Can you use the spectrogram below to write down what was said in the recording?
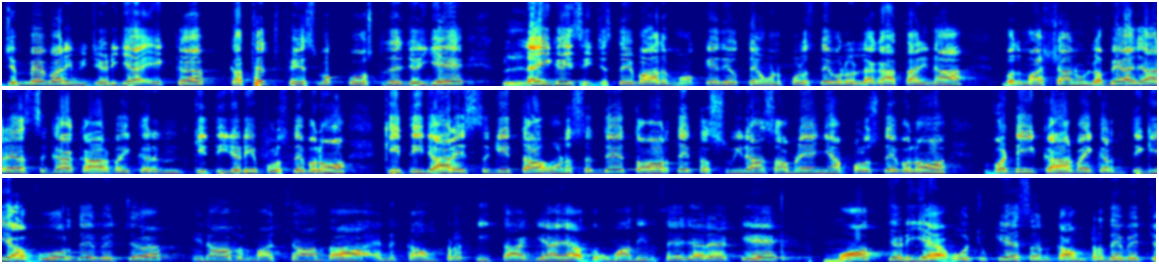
ਜ਼ਿੰਮੇਵਾਰੀ ਵੀ ਜਿਹੜੀ ਹੈ ਇੱਕ ਕਥਿਤ ਫੇਸਬੁੱਕ ਪੋਸਟ ਦੇ ਜ਼ਰੀਏ ਲਈ ਗਈ ਸੀ, ਜਿਸ ਦੇ ਬਾਅਦ ਮੌਕੇ ਦੇ ਉੱਤੇ ਹੁਣ ਪੁਲਿਸ ਦੇ ਵੱਲੋਂ ਲਗਾਤਾਰ ਇਹਨਾਂ ਬਦਮਾਸ਼ਾਂ ਨੂੰ ਲੱਭਿਆ ਜਾ ਰਿਹਾ ਸੀਗਾ। ਕਾਰਵਾਈ ਕਰਨ ਕੀਤੀ ਜਿਹੜੀ ਪੁਲਿਸ ਦੇ ਵੱਲੋਂ ਕੀਤੀ ਜਾ ਰਹੀ ਸੀਗੀ, ਤਾਂ ਹੁਣ ਸਿੱਧੇ ਤੌਰ ਤੇ ਤਸਵੀਰਾਂ ਸਾਹਮਣੇ ਆਈਆਂ। ਪੁਲਿਸ ਦੇ ਵੱਲੋਂ ਵੱਡੀ ਕਾਰਵਾਈ ਕਰ ਦਿੱਤੀ ਗਈ ਆ। ਵੋਰ ਦੇ ਵਿੱਚ ਇਹਨਾਂ ਬਦਮਾਸ਼ਾਂ ਦਾ ਐਨਕਾਊਂਟਰ ਕੀਤਾ ਗਿਆ ਆ। ਦੋਵਾਂ ਦੀ ਦੱਸਿਆ ਜਾ ਰਿਹਾ ਕਿ ਮੌਤ ਜਿਹੜੀ ਹੈ, ਹੋ ਚੁੱਕੀ ਹੈ ਇਸ ਐਨਕਾਊਂਟਰ ਦੇ ਵਿੱਚ।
